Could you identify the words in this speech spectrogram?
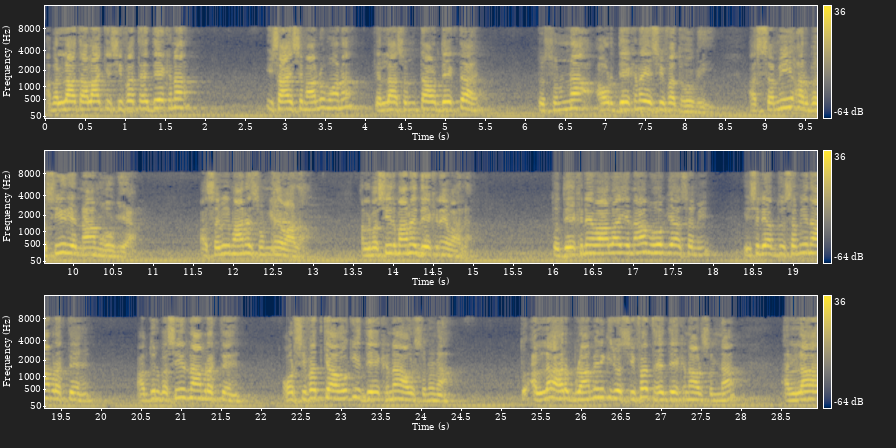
اب اللہ تعالیٰ کی صفت ہے دیکھنا۔ اس آئے سے معلوم ہونا کہ اللہ سنتا اور دیکھتا ہے، تو سننا اور دیکھنا یہ صفت ہو گئی۔ اسمی اور بصیر یہ نام ہو گیا۔ اسمی مانے سننے والا، البصیر مانے دیکھنے والا۔ تو دیکھنے والا یہ نام ہو گیا سمی اس لیے عبد السمی نام رکھتے ہیں عبد البصیر نام رکھتے ہیں۔ اور صفت کیا ہوگی؟ دیکھنا اور سننا۔ تو اللہ ہر غلامین کی جو صفت ہے دیکھنا اور سننا، اللہ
